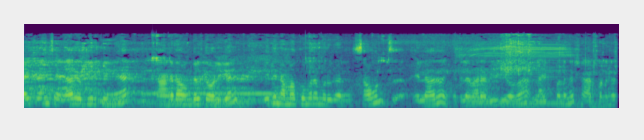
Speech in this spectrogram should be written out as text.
ஹாய் ஃப்ரெண்ட்ஸ் எல்லாரும் எப்படி இருக்கீங்க? நாங்கள் தான் உங்கள் தோழிகள். இது நம்ம குமரமுருகன் சவுண்ட்ஸ் எல்லோரும் இதில் வர வீடியோவை லைக் பண்ணுங்கள் ஷேர் பண்ணுங்கள்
